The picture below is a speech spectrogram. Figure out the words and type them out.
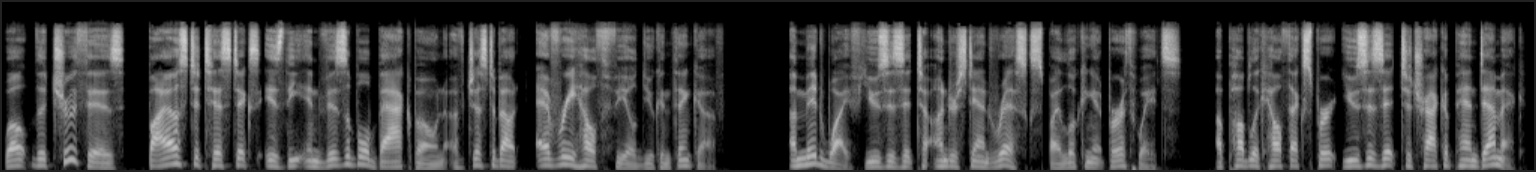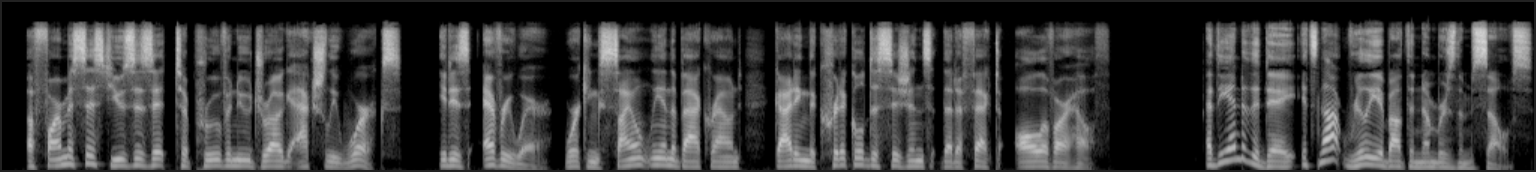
Well, the truth is, biostatistics is the invisible backbone of just about every health field you can think of. A midwife uses it to understand risks by looking at birth weights. A public health expert uses it to track a pandemic. A pharmacist uses it to prove a new drug actually works. It is everywhere, working silently in the background, guiding the critical decisions that affect all of our health. At the end of the day, it's not really about the numbers themselves.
